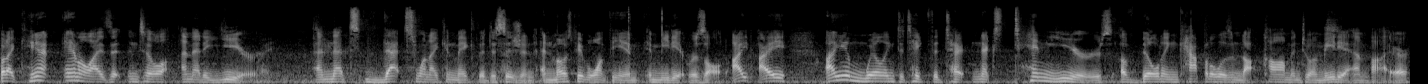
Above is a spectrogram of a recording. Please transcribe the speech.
but I can't analyze it until I'm at a year. Right. And that's that's when I can make the decision. And most people want the Im- immediate result. I, I, I am willing to take the te- next 10 years of building capitalism.com into a media empire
